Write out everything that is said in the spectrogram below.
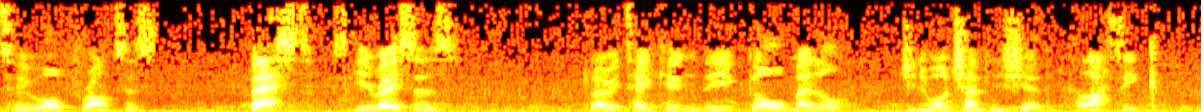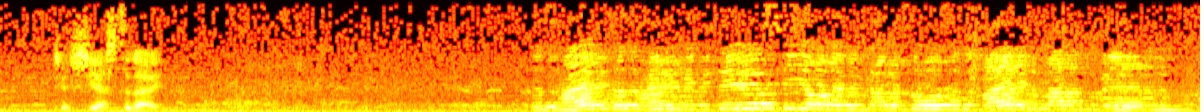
two of France's best ski racers. Chloe taking the gold medal Junior World Championship Classic just yesterday. Das heißt, dass wir mit weitermachen werden.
